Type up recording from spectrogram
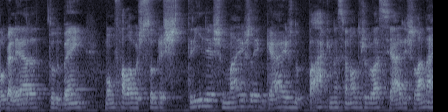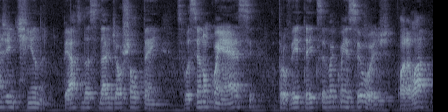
Olá galera, tudo bem? Vamos falar hoje sobre as trilhas mais legais do Parque Nacional dos Glaciares lá na Argentina, perto da cidade de Alchaltén. Se você não conhece, aproveita aí que você vai conhecer hoje. Bora lá?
